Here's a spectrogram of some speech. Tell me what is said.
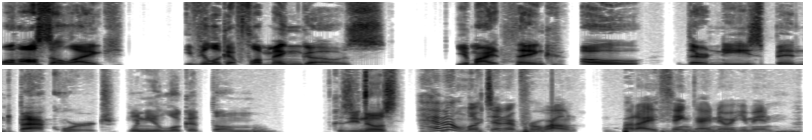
well, and also like, if you look at flamingos, you might think, oh, their knees bend backward when you look at them, because you notice, I haven't looked at it for a while, but I think I know what you mean.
